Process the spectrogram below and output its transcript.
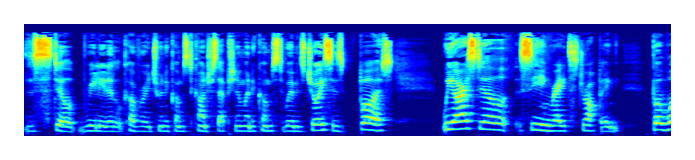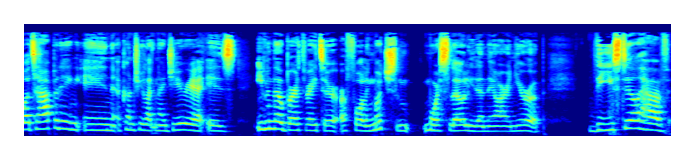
there's still really little coverage when it comes to contraception and when it comes to women's choices. But we are still seeing rates dropping. But what's happening in a country like Nigeria is even though birth rates are, are falling much more slowly than they are in Europe, you still have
